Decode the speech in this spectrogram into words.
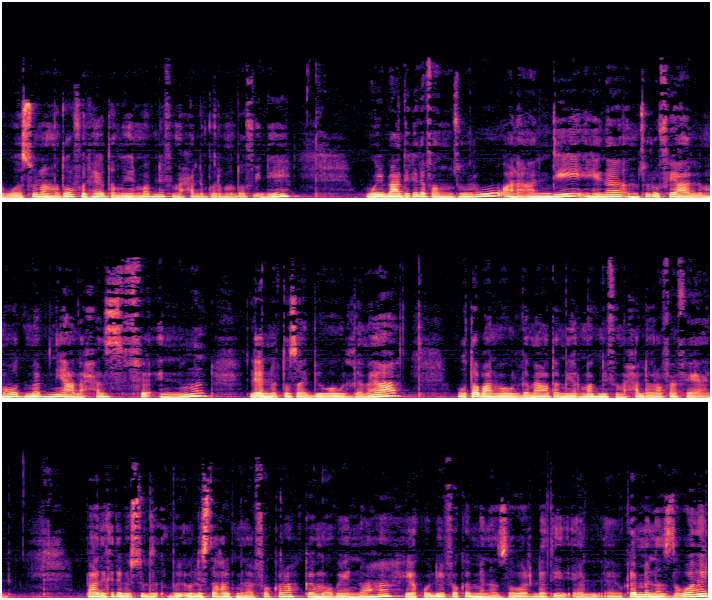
وصنع مضاف والهاء ضمير مبني في محل جر مضاف إليه. وبعد كده فانظروا أنا عندي هنا انظروا فعل ماض مبني على حذف النون لأنه اتصل به واو الجماعة. وطبعا واو الجماعة ضمير مبني في محل رفع فاعل. بعد كده بيقول استخرج من الفقرة. كم وبين نوعها يقول لي فكم من الظواهر التي كم من الظواهر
